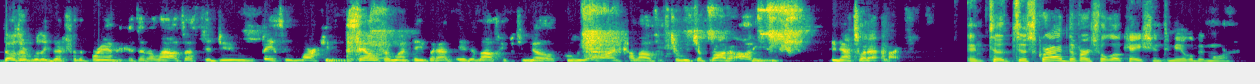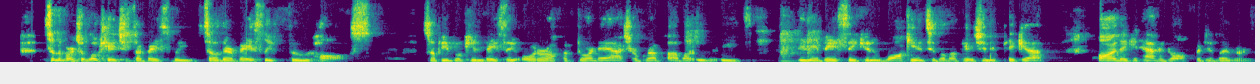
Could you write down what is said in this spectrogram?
those are really good for the brand because it allows us to do basically marketing. Sales are one thing, but it allows people to know who we are and allows us to reach a broader audience. And that's what I like. And to, to describe the virtual location to me a little bit more. So the virtual locations are basically so they're basically food halls. So people can basically order off of DoorDash or Grubhub or Uber Eats, and they basically can walk into the location and pick up, or they can have it go off for delivery.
